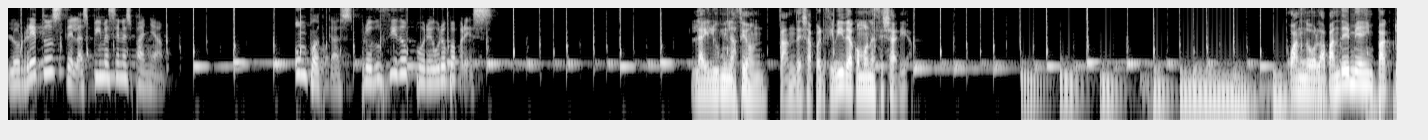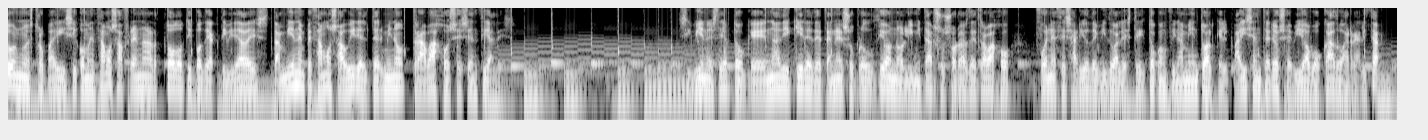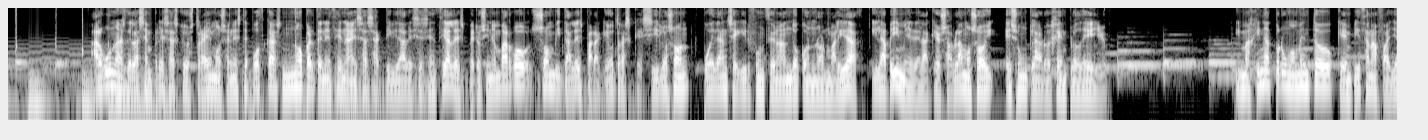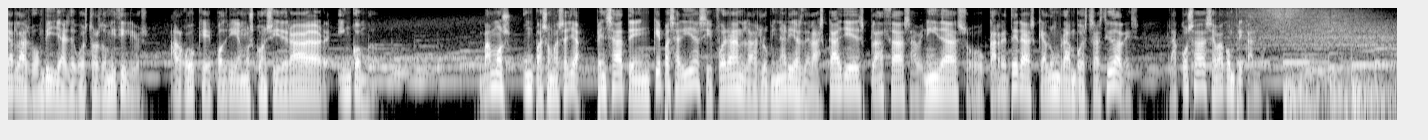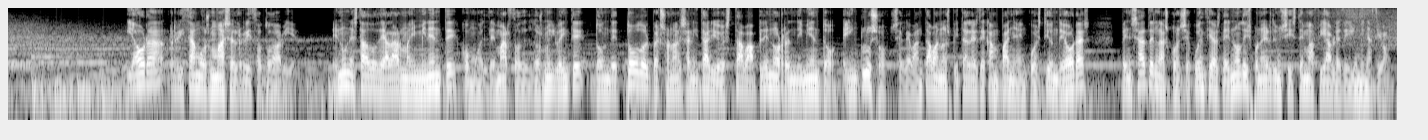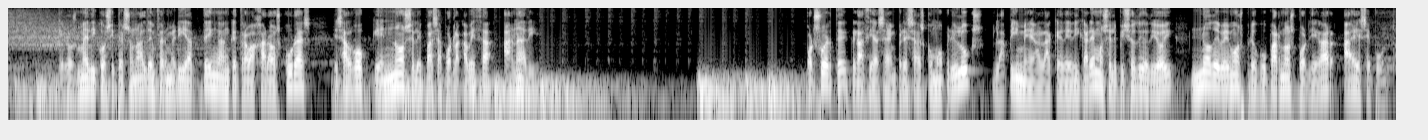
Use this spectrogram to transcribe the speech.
Los retos de las pymes en España. Un podcast producido por Europa Press. La iluminación, tan desapercibida como necesaria. Cuando la pandemia impactó en nuestro país y comenzamos a frenar todo tipo de actividades, también empezamos a oír el término trabajos esenciales. Si bien es cierto que nadie quiere detener su producción o limitar sus horas de trabajo, fue necesario debido al estricto confinamiento al que el país entero se vio abocado a realizar. Algunas de las empresas que os traemos en este podcast no pertenecen a esas actividades esenciales, pero sin embargo son vitales para que otras que sí lo son puedan seguir funcionando con normalidad, y la pyme de la que os hablamos hoy es un claro ejemplo de ello. Imaginad por un momento que empiezan a fallar las bombillas de vuestros domicilios algo que podríamos considerar incómodo. Vamos un paso más allá. Pensad en qué pasaría si fueran las luminarias de las calles, plazas, avenidas o carreteras que alumbran vuestras ciudades. La cosa se va complicando. Y ahora rizamos más el rizo todavía en un estado de alarma inminente como el de marzo del 2020, donde todo el personal sanitario estaba a pleno rendimiento e incluso se levantaban hospitales de campaña en cuestión de horas, pensad en las consecuencias de no disponer de un sistema fiable de iluminación. Que los médicos y personal de enfermería tengan que trabajar a oscuras es algo que no se le pasa por la cabeza a nadie. Por suerte, gracias a empresas como Prilux, la pyme a la que dedicaremos el episodio de hoy, no debemos preocuparnos por llegar a ese punto.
